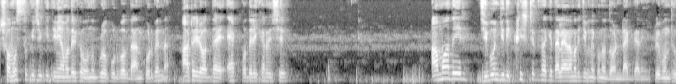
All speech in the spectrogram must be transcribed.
সমস্ত কিছু কি তিনি আমাদেরকে অনুগ্রহপূর্বক দান করবেন না? আটের অধ্যায় এক পদে লেখা রয়েছে, আমাদের জীবন যদি খ্রিস্টতে থাকে, তাহলে আর আমাদের জীবনে কোনো দণ্ডাজ্ঞা নেই। প্রিয় বন্ধু,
